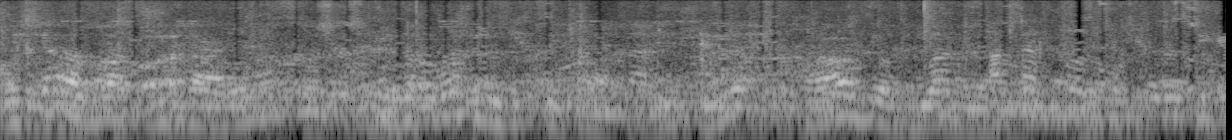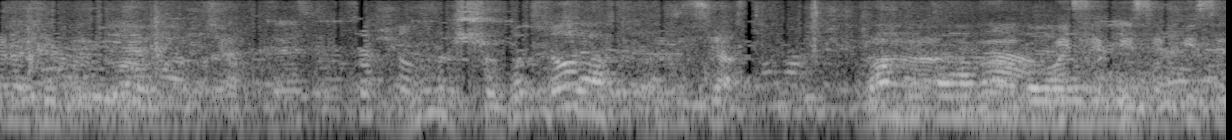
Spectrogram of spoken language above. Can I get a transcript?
що ще раз вас вітаємо і запрошуємо до співпраці, справді часто. Вам Після, після, після,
